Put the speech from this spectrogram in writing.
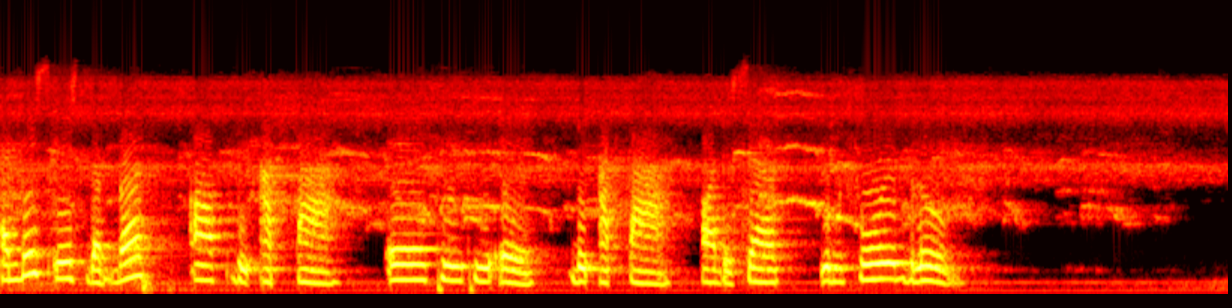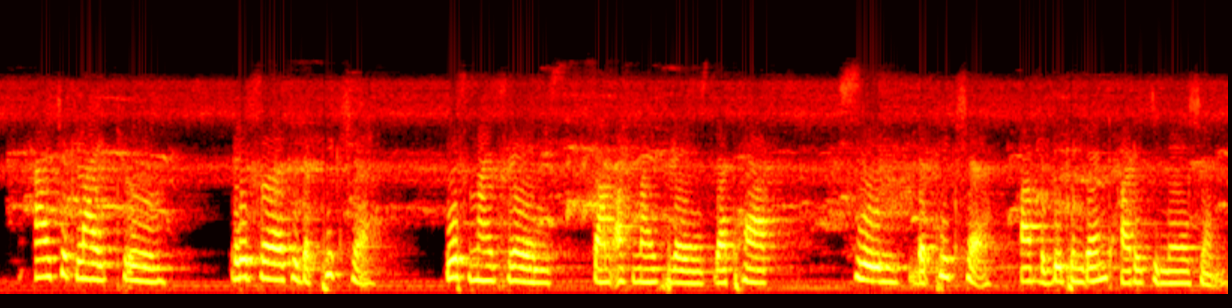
And this is the birth of the atta, A-T-T-A, the atta or the self in full bloom. I should like to refer to the picture if my friends, some of my friends that have seen the picture of the dependent origination.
